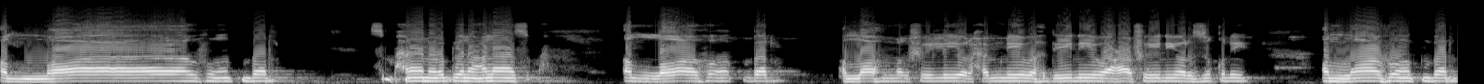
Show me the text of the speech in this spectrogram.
الله أكبر سبحان ربي الأعلى سبحان الله أكبر اللهم اغفر لي وارحمني واهديني وعافيني وارزقني الله أكبر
